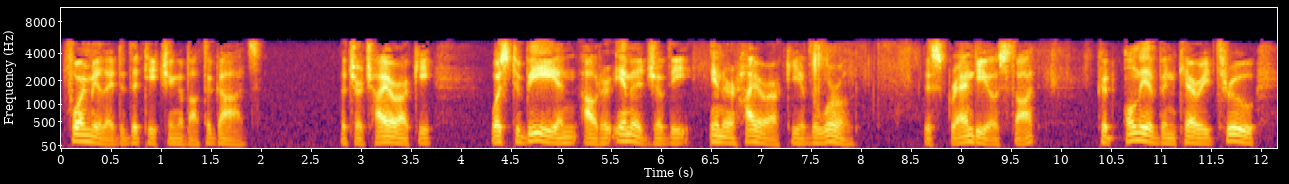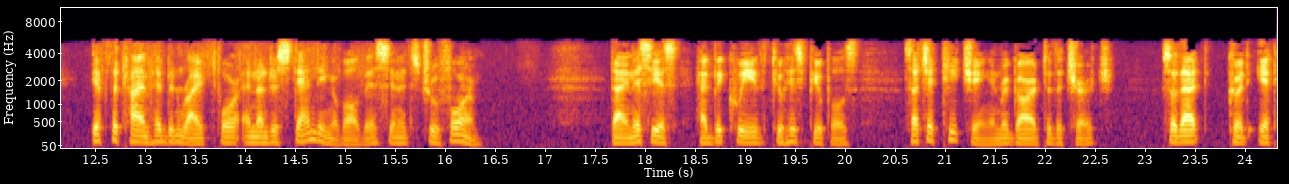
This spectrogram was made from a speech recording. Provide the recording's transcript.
formulated the teaching about the gods. The church hierarchy was to be an outer image of the inner hierarchy of the world. This grandiose thought could only have been carried through if the time had been ripe for an understanding of all this in its true form. Dionysius had bequeathed to his pupils such a teaching in regard to the church, so that, could it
